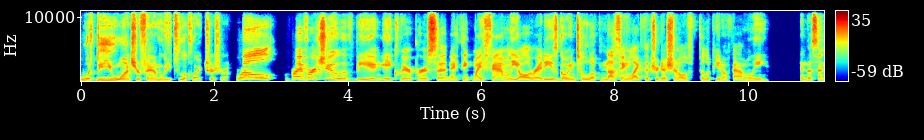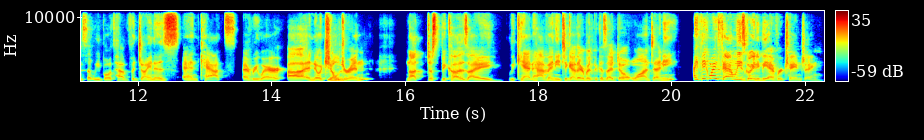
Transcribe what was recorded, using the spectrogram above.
What do you want your family to look like, Trisha? Well, by virtue of being a queer person, I think my family already is going to look nothing like the traditional Filipino family in the sense that we both have vaginas and cats everywhere uh, and no mm-hmm. children. Mm-hmm. Not just because I we can't have any together, but because I don't want any. I think my family is going to be ever changing.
